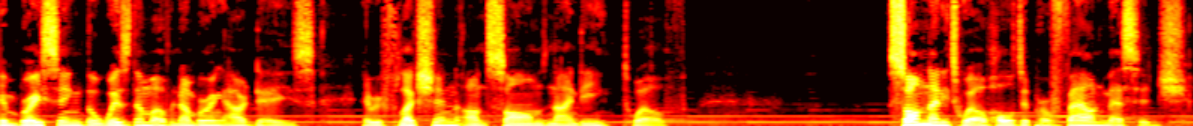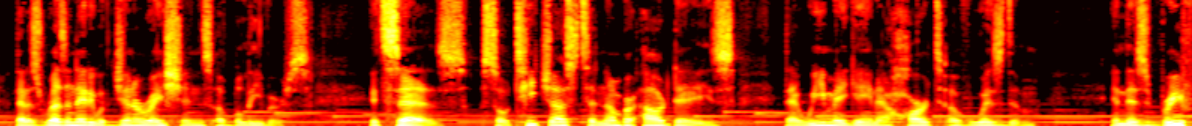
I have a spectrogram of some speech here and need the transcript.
Embracing the wisdom of numbering our days, a reflection on Psalms 90:12. Psalm 90:12 holds a profound message that has resonated with generations of believers. It says, "So teach us to number our days that we may gain a heart of wisdom." In this brief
